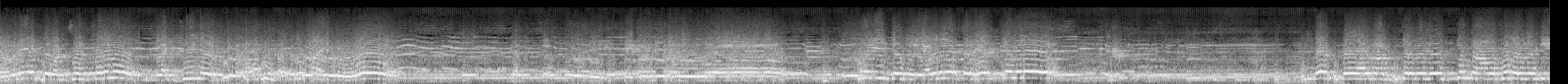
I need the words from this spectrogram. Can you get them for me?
ఎవరైతే వచ్చేస్తారో లక్ష్మీదేవి బతుకుతాయో ఎవరైతే నేర్చుకులో అవసరమది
